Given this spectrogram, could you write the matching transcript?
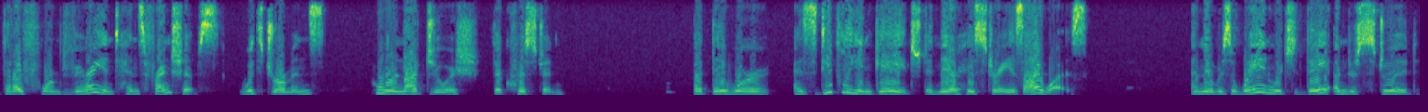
that I formed very intense friendships with Germans who were not Jewish, they're Christian, but they were as deeply engaged in their history as I was. And there was a way in which they understood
